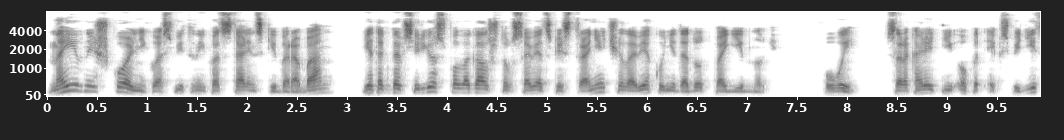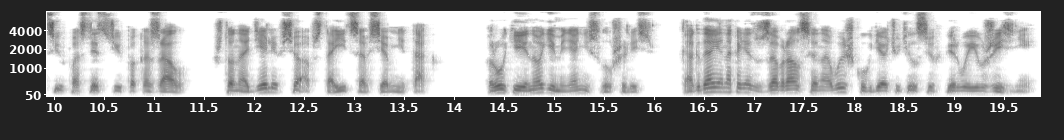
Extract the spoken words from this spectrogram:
Наивный школьник, воспитанный под сталинский барабан, я тогда всерьез полагал, что в советской стране человеку не дадут погибнуть. Увы, Сорокалетний опыт экспедиции впоследствии показал, что на деле все обстоит совсем не так. Руки и ноги меня не слушались. Когда я, наконец, взобрался на вышку, где очутился впервые в жизни,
